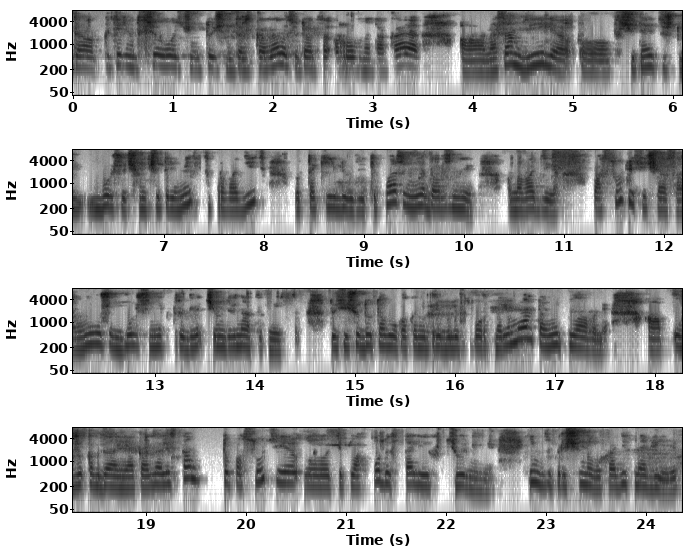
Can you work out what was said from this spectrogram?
Да, Катерина все очень точно ты рассказала. Ситуация ровно такая. А, на самом деле а, считается, что больше, чем 4 месяца проводить вот такие люди, экипажи не должны на воде. По сути, сейчас они уже больше некоторые, чем 12 месяцев. То есть еще до того, как они прибыли в порт на ремонт, они плавали. А уже когда они оказались там, то, по сути, э, теплоходы стали их тюрьмами. Им запрещено выходить на берег.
